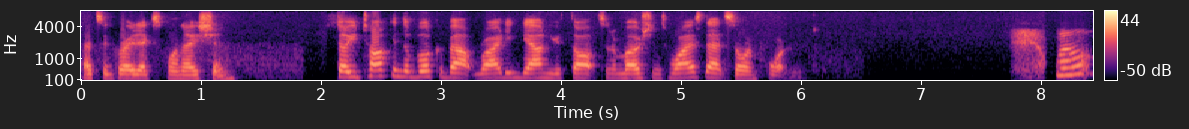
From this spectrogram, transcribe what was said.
That's a great explanation. So, you talk in the book about writing down your thoughts and emotions. Why is that so important? Well,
